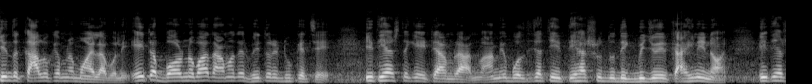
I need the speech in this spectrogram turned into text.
কিন্তু কালোকে আমরা ময়লা বলি। এইটা বর্ণবাদ আমাদের ভিতরে ঢুকেছে। ইতিহাস থেকে এটা আমরা আনব। আমি বলতে চাচ্ছি, ইতিহাস শুধু দিগ্বিজয়ীর কাহিনী নয়, ইতিহাস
